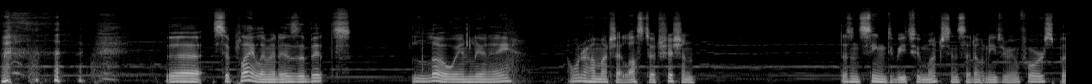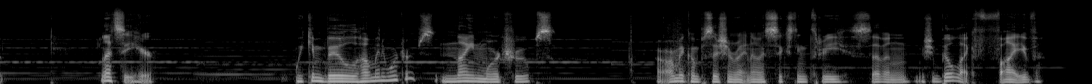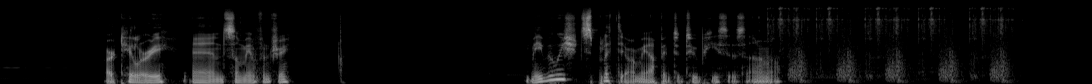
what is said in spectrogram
the supply limit is a bit low in Lyonnais. I wonder how much I lost to attrition. Doesn't seem to be too much since I don't need to reinforce, but let's see here. We can build how many more troops? Nine more troops. Our army composition right now is 1637. We should build like five artillery and some infantry. Maybe we should split the army up into two pieces. I don't know.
